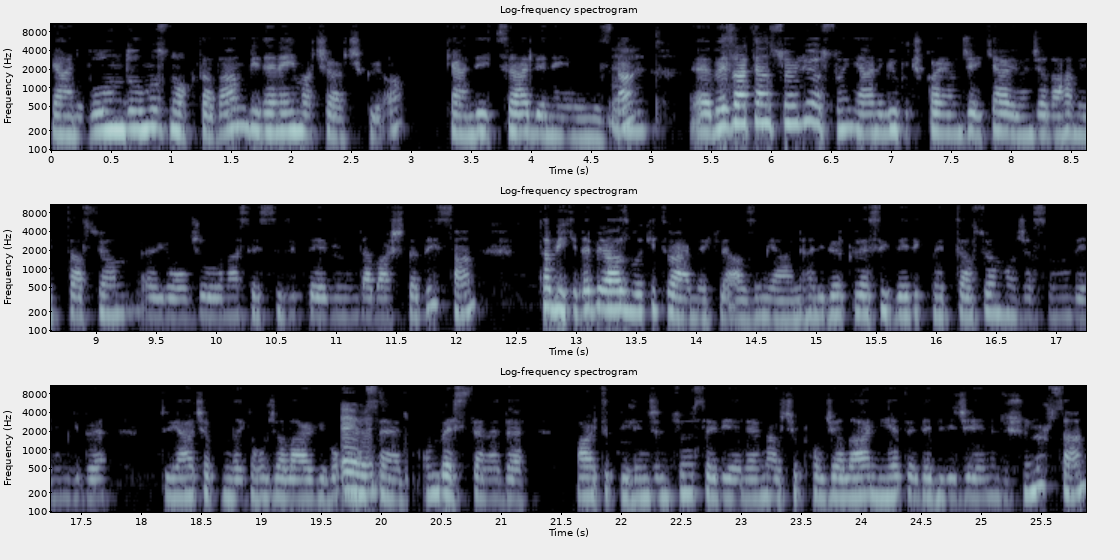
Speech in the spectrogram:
Yani bulunduğumuz noktadan bir deneyim açığa çıkıyor. kendi içsel deneyimimizden. Evet. E, ve zaten söylüyorsun yani bir buçuk ay önce, iki ay önce daha meditasyon e, yolculuğuna sessizlik devriminde başladıysan tabii ki de biraz vakit vermek lazım yani. Hani bir klasik Vedik meditasyon hocasının benim gibi dünya çapındaki hocalar gibi 10 Evet. senede, 15 senede artık bilincin tüm seviyelerini açıp hocalığa niyet edebileceğini düşünürsen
